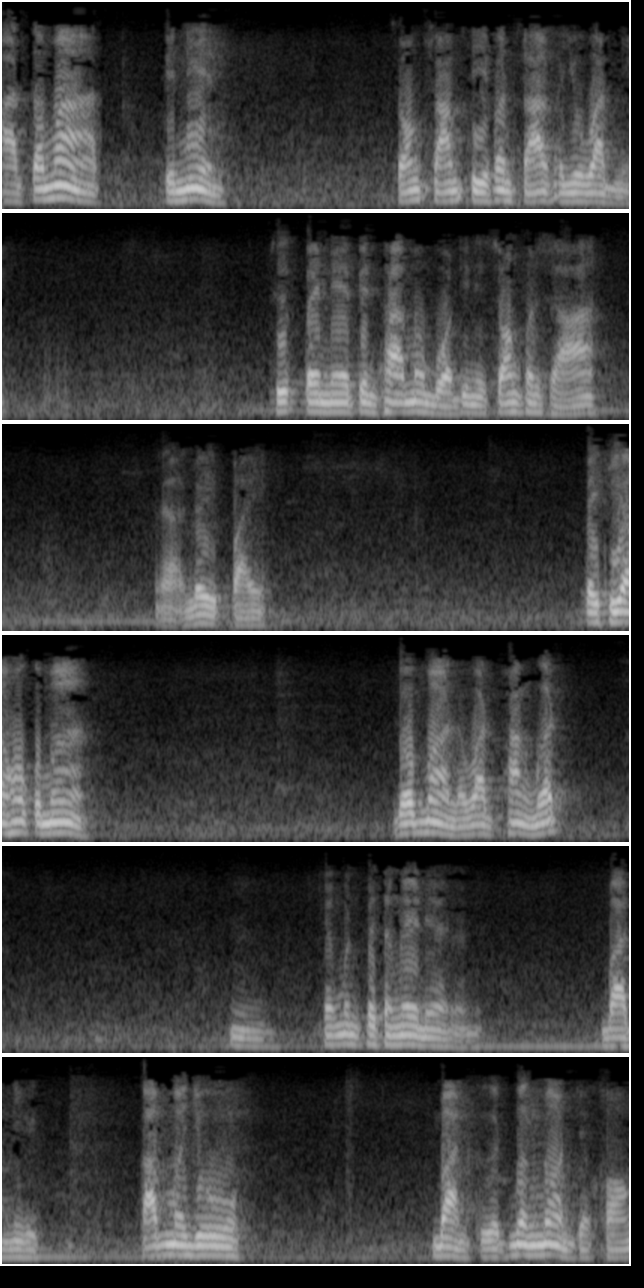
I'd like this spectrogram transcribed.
อาตมาเป็นเนียนสองสามสี่พรรษาขยุวันนี่ซึกไปเนเป็นพระมาบวชที่นี่สองพรรษาเลยไป ไปเที่ยวฮอกมาดบมาแล้ววัดพังเมดอืมจังมันไปทางไหนเนี่ยบ้านนี้กลับมาอยู่ บ้านเกิดเมืองนอนเจ้าของ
